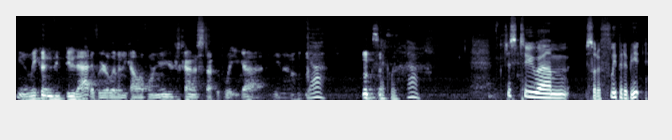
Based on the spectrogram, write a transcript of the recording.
you know, we couldn't do that if we were living in California. You're just kind of stuck with what you got. You know. yeah exactly. Yeah. Just to um, sort of flip it a bit,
